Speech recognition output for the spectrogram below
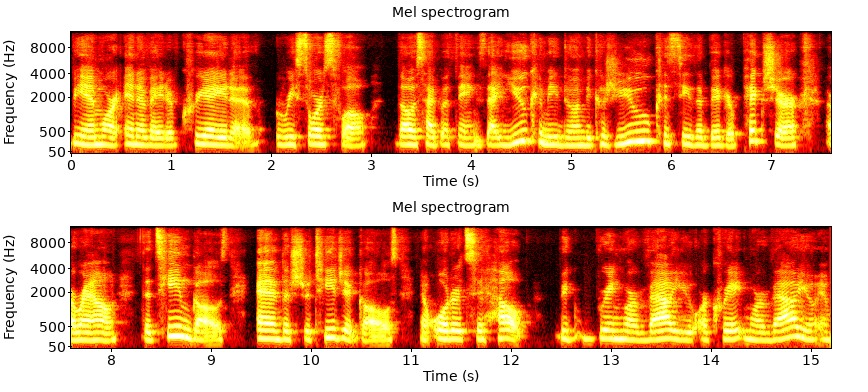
being more innovative, creative, resourceful, those type of things that you can be doing because you can see the bigger picture around the team goals and the strategic goals in order to help bring more value or create more value in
